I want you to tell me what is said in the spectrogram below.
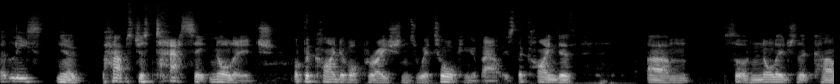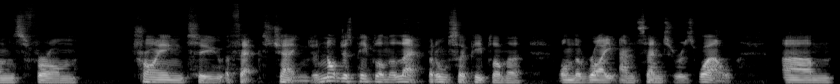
at least you know perhaps just tacit knowledge of the kind of operations we're talking about is the kind of um, sort of knowledge that comes from trying to affect change, and not just people on the left, but also people on the on the right and centre as well. Um,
